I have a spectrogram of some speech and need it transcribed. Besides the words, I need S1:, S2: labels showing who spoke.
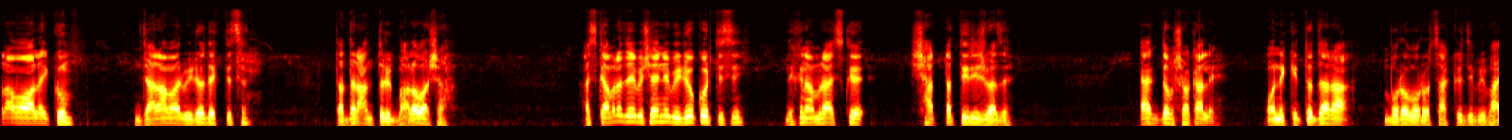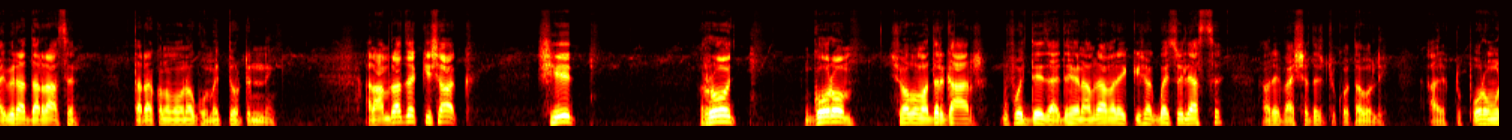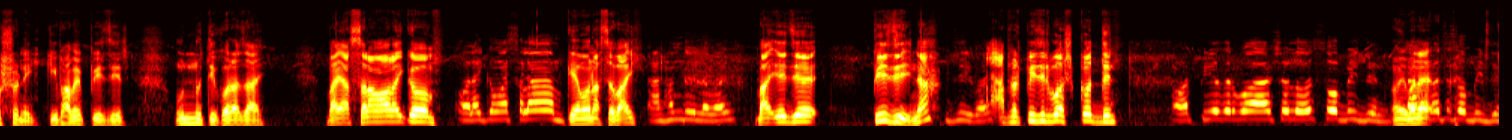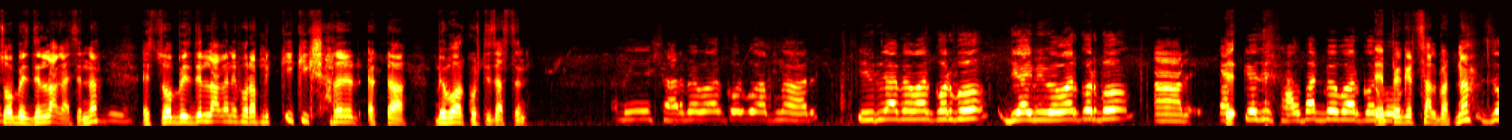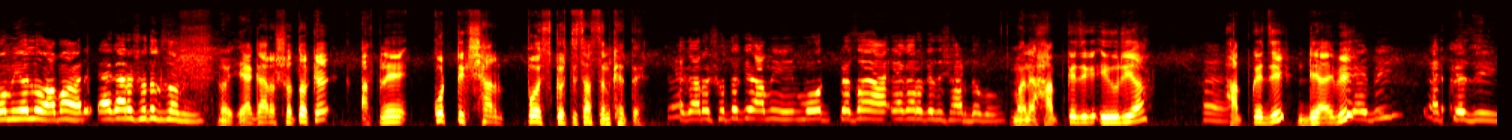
S1: আসসালামু আলাইকুম। যারা আমার ভিডিও দেখতেছেন, তাদের আন্তরিক ভালোবাসা। আজকে আমরা যে বিষয় নিয়ে ভিডিও করতেছি, দেখেন আমরা আজকে সাতটা তিরিশ বাজে। একদম সকালে। অনেকেই তো যারা বড় বড় চাকরিজীবী ভাই যারা আছেন, তারা কোনো মনে হয় ঘুমেতে ওঠেন নেই। আর আমরা যে কৃষক, শীত, রোদ, গরম, সব আমাদের গার উপর দিয়ে যায়। দেখেন আমরা, আমার এই কৃষক ভাই চলে আসছে, আমরা এই ভাইয়ের সাথে একটু কথা বলি। আর একটু পরামর্শ নিই কীভাবে পিজির উন্নতি করা যায়। ভাই আসসালামু আলাইকুম।
S2: ওয়ালাইকুম আসসালাম।
S1: কেমন আছে ভাই?
S2: আলহামদুলিল্লাহ ভাই।
S1: ভাই এই যে পিজি না?
S2: জি ভাই।
S1: আপনার পিজির বয়স দিন
S2: আমার পিঁয়াজের বয়স হলো চব্বিশ দিন।
S1: ওই মানে
S2: দিন।
S1: দিন লাগাইছেন না? এই চব্বিশ দিন লাগানোর পর আপনি কি কি সারের একটা ব্যবহার করতে
S2: আমি সার ব্যবহার করব আপনার ইউরিয়া ব্যবহার করব ডিআইবি ব্যবহার করব আর এক কেজি সালফাট ব্যবহার করব।
S1: প্যাকেট সালফাট না?
S2: জমি হলো আমার এগারো শতক জমি।
S1: এগারো শতকে আপনি কর্তৃক সার প্রয়োগ করতে চাচ্ছেন খেতে?
S2: এগারো শতকে আমি মোট পেঁচা এগারো কেজি সার দেবো।
S1: মানে হাফ কেজি ইউরিয়া
S2: হ্যাঁ।
S1: হাফ কেজি ডিআইবি
S2: এক কেজি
